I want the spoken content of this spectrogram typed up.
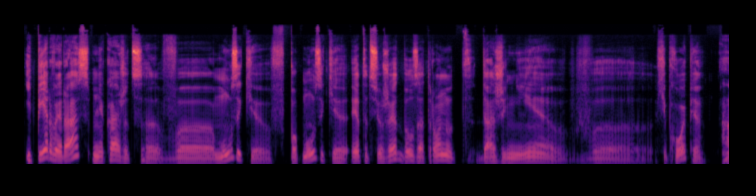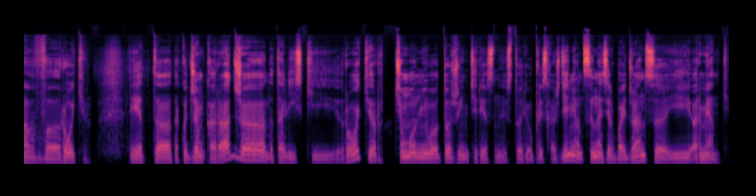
И первый раз, мне кажется, в музыке, в поп-музыке этот сюжет был затронут даже не в хип-хопе, а в роке. Это такой Джем Караджа, наталийский рокер. Чем у него тоже интересная история его происхождения. Он сын азербайджанца и армянки,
